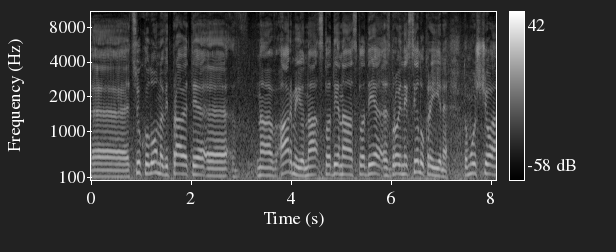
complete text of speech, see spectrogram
е, цю колону відправити е, на армію на склади на склади Збройних сил України, тому що.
